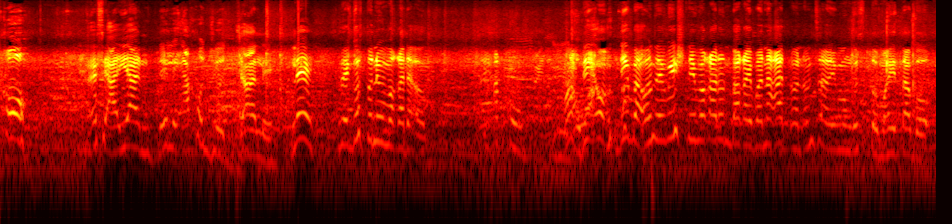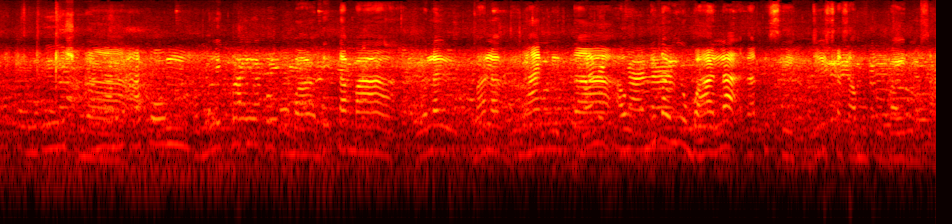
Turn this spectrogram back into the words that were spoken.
Ako. Eh si Ayan. Dili, ako, Jud. Si Ale. Le, kasi gusto nimo makadaog. Ako. Di, oh, di ba? Unsa wish nimo karon ba kay panaat on unsa imong gusto mahitabo? Wish nga akong pabalik pa ako kung ma, di ta ma, wala, bahala, ginahan kita, aw, kita yung bahala, natin si Jesus ang provide na sa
